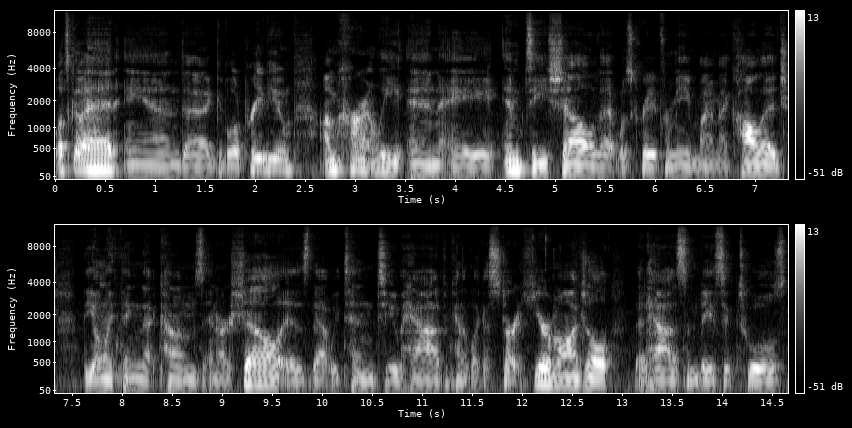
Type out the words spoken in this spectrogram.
let's go ahead and uh, give a little preview. I'm currently in a empty shell that was created for me by my college. The only thing that comes in our shell is that we tend to have kind of like a start here module that has some basic tools.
